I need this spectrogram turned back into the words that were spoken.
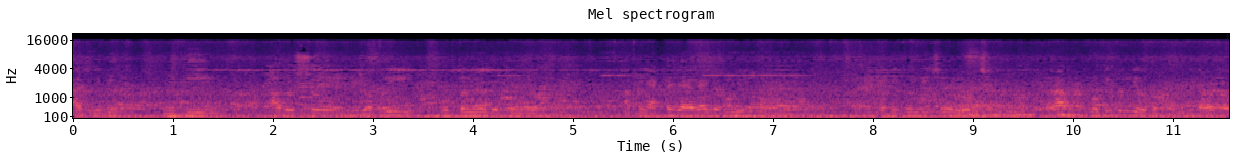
রাজনীতিক নীতি, আদর্শ, যতই উত্তর মেরু, দক্ষিণ মেরু আপনি একটা জায়গায় যখন প্রতিদ্বন্দ্বী হিসেবে লড়ছেন তারা আপনার প্রতিদ্বন্দ্বী হতে পারে। কিন্তু তারা তো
